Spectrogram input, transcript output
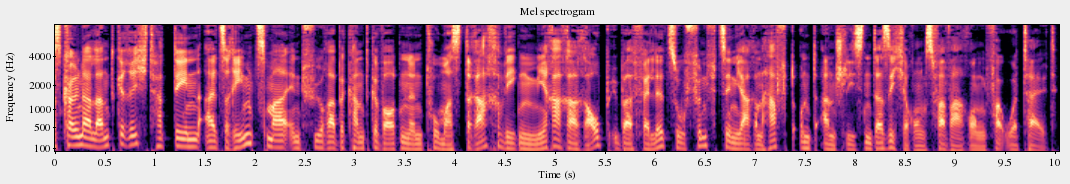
Das Kölner Landgericht hat den als Remzmar-Entführer bekannt gewordenen Thomas Drach wegen mehrerer Raubüberfälle zu 15 Jahren Haft und anschließender Sicherungsverwahrung verurteilt.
